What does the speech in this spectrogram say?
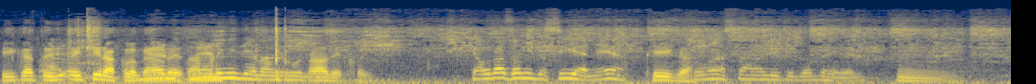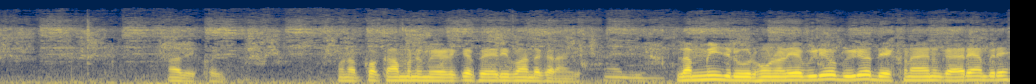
ਠੀਕ ਹੈ ਤੁਸੀਂ ਇੱਥੇ ਹੀ ਰੱਖ ਲਓ ਕੈਮਰੇ ਸਾਹਮਣੇ। ਵੀ ਦੇਵਾਂਗੇ ਹੋਰ ਆ ਦੇਖੋ ਜੀ। 1400 ਨੂੰ ਦੱਸੀ ਜਾਂਦੇ ਆ। ਠੀਕ ਆ। 16 17 ਲੀਟਰ ਦੁੱਧ ਹੈਗਾ ਜੀ। ਹੂੰ। ਆ ਦੇਖੋ ਜੀ। ਹੁਣ ਆਪਾਂ ਕੰਮ ਨਿਮੇੜ ਕੇ ਫੇਰ ਹੀ ਬੰਦ ਕਰਾਂਗੇ। ਹਾਂਜੀ। ਲੰਮੀ ਜ਼ਰੂਰ ਹੋਣ ਵਾਲੀ ਹੈ ਵੀਡੀਓ ਵੀਡੀਓ ਦੇਖਣਾ ਇਹਨੂੰ ਕਹਿ ਰਿਹਾ ਵੀਰੇ।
